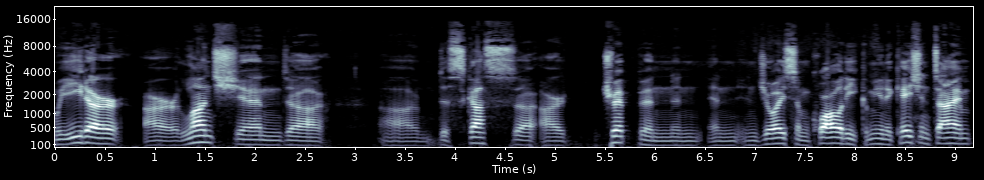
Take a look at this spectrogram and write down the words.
We eat our, our lunch and uh, uh, discuss uh, our trip and, and, and enjoy some quality communication time,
